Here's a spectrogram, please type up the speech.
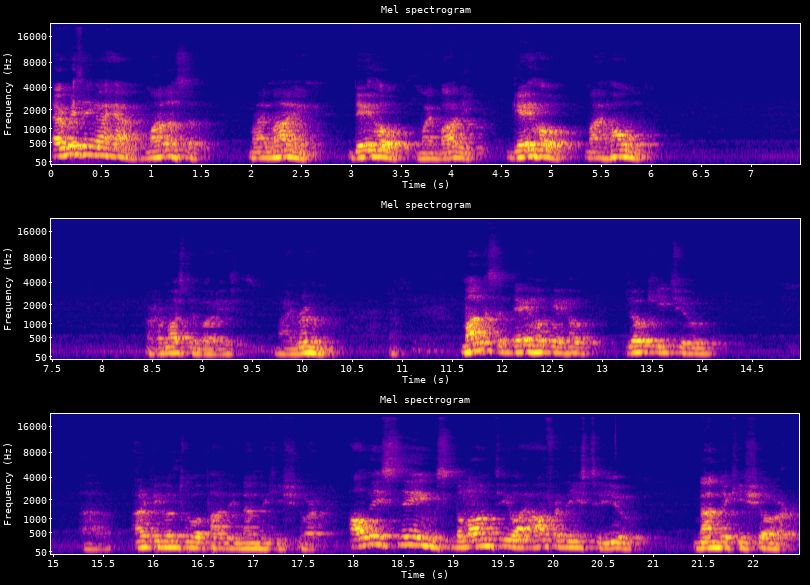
everything I have, Manasa, my mind, Deho, my body, Geho, my home. Or for most devotees, my room. Manasa Deho Geho Jokichu uh, Arpiluntu Nandakishore. All these things belong to you. I offer these to you. Nandakishore,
